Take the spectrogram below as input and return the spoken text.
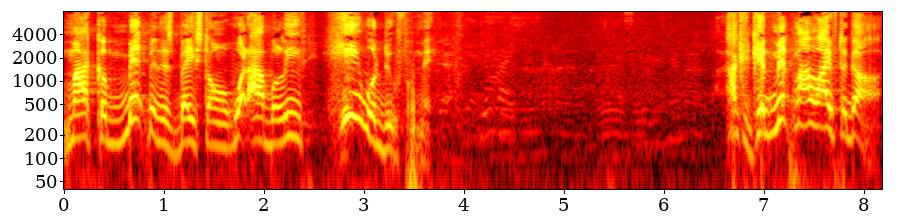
my commitment is based on what I believe He will do for me. I can commit my life to God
